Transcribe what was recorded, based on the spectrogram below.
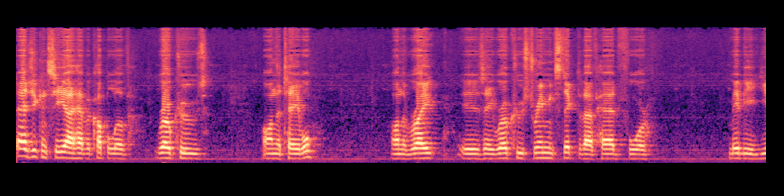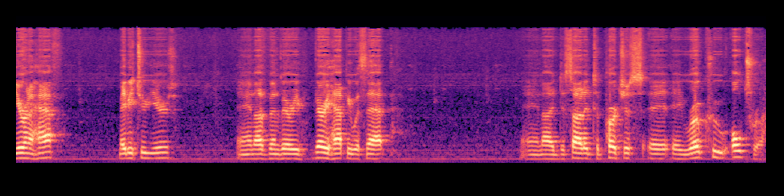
As you can see, I have a couple of Rokus on the table. On the right is a Roku streaming stick that I've had for maybe a year and a half, maybe two years. And I've been very, very happy with that. And I decided to purchase a, a Roku Ultra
